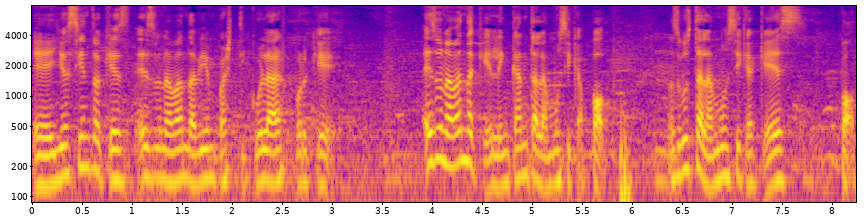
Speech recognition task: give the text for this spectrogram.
eh, yo siento que es, es una banda bien particular porque es una banda que le encanta la música pop. Nos gusta la música que es pop,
